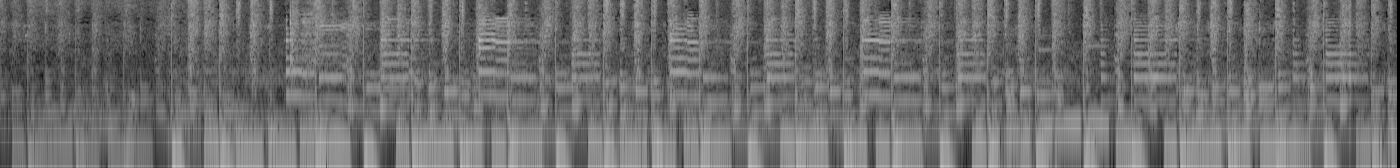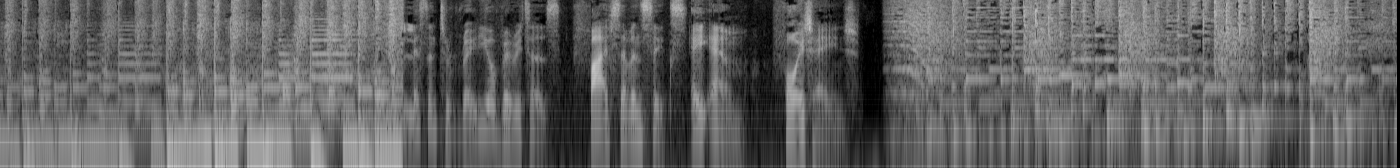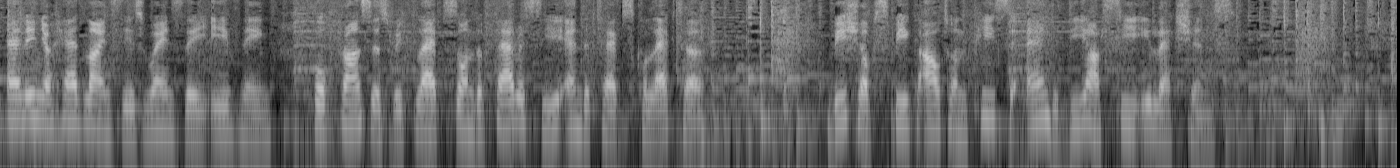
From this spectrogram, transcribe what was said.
Listen to Radio Veritas 576 AM for a change. And in your headlines this Wednesday evening, Pope Francis reflects on the Pharisee and the tax collector. Bishops speak out on peace and DRC elections.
